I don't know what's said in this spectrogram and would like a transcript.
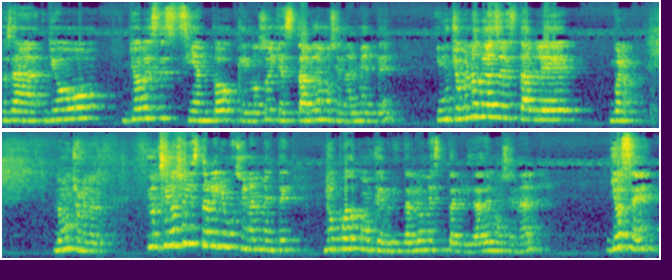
O sea, yo, yo a veces siento que no soy estable emocionalmente y mucho menos voy a ser estable, bueno, no mucho menos. No, si no soy estable yo emocionalmente, no puedo como que brindarle una estabilidad emocional. Yo sé,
